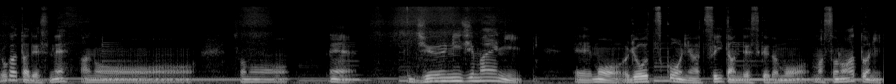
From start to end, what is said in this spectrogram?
良かったですね。あのー、そのね12時前に、えー、もう両津港には着いたんですけども、まあ、その後に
